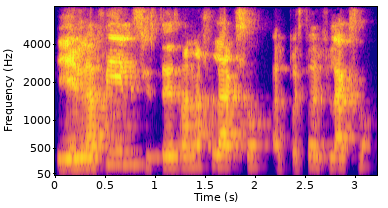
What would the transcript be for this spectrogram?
Y en la FIL, si ustedes van a Flaxo, al puesto de Flaxo,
